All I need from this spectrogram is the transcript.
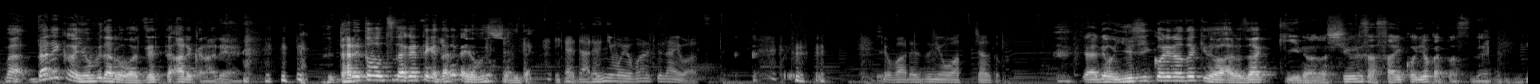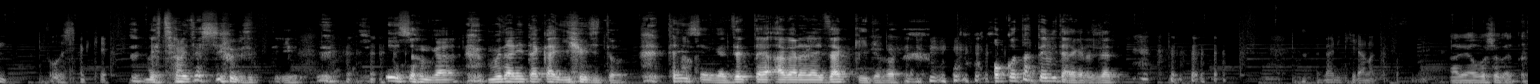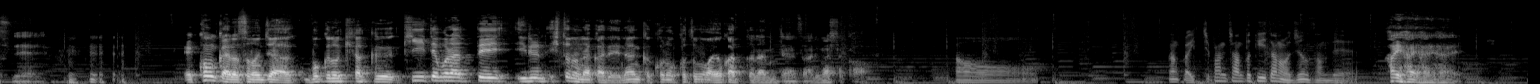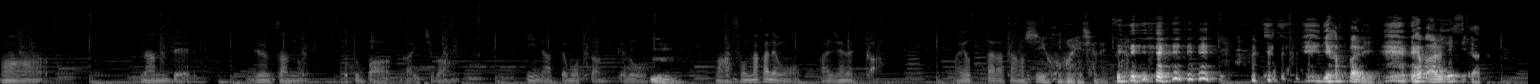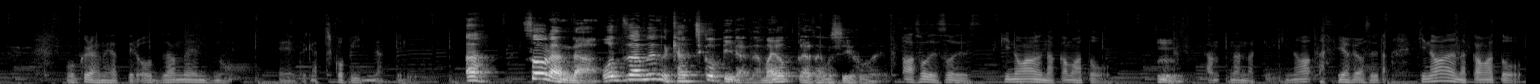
まあ、誰かが呼ぶだろうは絶対あるからね。誰とも繋がってから誰か呼ぶっしょ、みたいな。いや、誰にも呼ばれてないわ、つって。呼ばれずに終わっちゃうとか。いや、でも、ゆじこれの時のあの、ザッキーのあの、シュールさ最高に良かったですね。そうでしたっけ？めちゃめちゃシュールっていう。テンションが無駄に高いユージと、テンションが絶対上がらないザッキーでも、ほこたてみたいな形になって、上がりきらなかったですね。あれは面白かったですね。え今回のそのじゃあ僕の企画聞いてもらっている人の中でなんかこの言葉は良かったなみたいなやつありましたか？ああ。なんか一番ちゃんと聞いたのはじゅんさんで、はいはいはいはい。まあ、なんで、じゅんさんの言葉が一番いいなって思ったんですけど、うん。まあ、その中でも、あれじゃないですか。迷ったら楽しい方へじゃないですか。やっぱり、やっぱあれですか。僕らのやってるオッズエンズの、えー、とキャッチコピーになってる。あそうなんだ。オッズエンドのキャッチコピーなんだ。迷ったら楽しい方へ。あ、そうです、そうです。気の合う仲間と、うん。たなんだっけ？気の合やべ忘れた。気の合う仲間と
